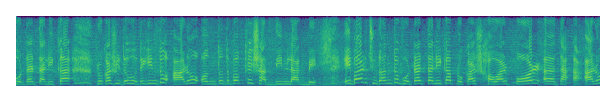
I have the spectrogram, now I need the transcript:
ভোটার তালিকা প্রকাশিত হতে কিন্তু আরও অন্ততপক্ষে সাত দিন লাগবে। এবার চূড়ান্ত ভোটার তালিকা প্রকাশ হওয়ার পর আরও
